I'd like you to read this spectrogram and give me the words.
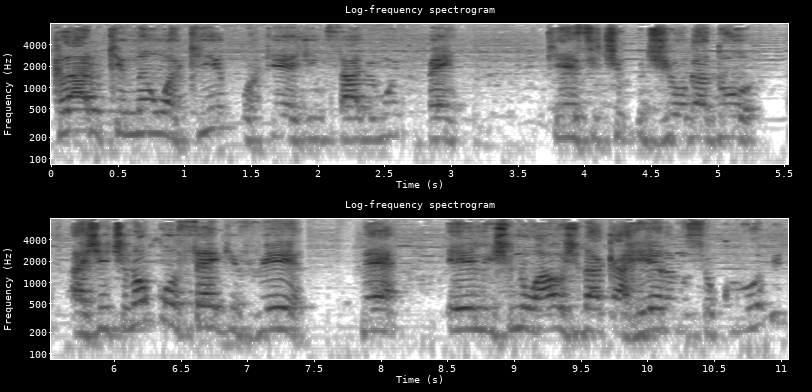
Claro que não aqui, porque a gente sabe muito bem que esse tipo de jogador a gente não consegue ver né, eles no auge da carreira no seu clube,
